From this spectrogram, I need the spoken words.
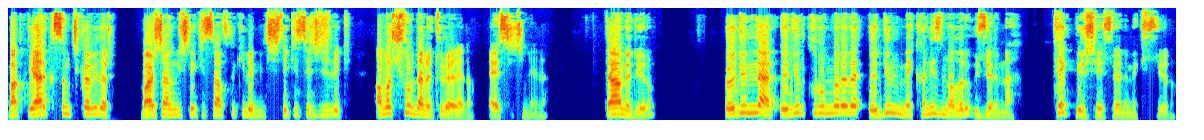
Bak diğer kısım çıkabilir. Başlangıçtaki saflık ile bitişteki seçicilik. Ama şuradan ötürü eledim. Evet seçeneğine. Devam ediyorum. Ödüller, ödül kurumları ve ödül mekanizmaları üzerine tek bir şey söylemek istiyorum.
